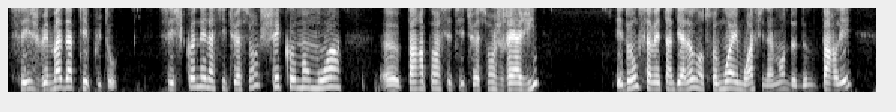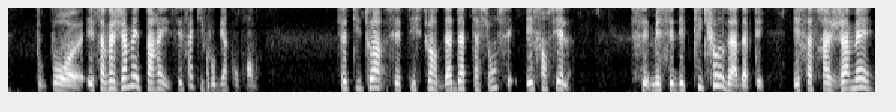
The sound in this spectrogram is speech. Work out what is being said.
c'est, je vais m'adapter plutôt. C'est, je connais la situation, je sais comment moi, euh, par rapport à cette situation, je réagis. Et donc, ça va être un dialogue entre moi et moi, finalement, de, de me parler. Pour, pour, euh, et ça va jamais être pareil. C'est ça qu'il faut bien comprendre. Cette histoire, cette histoire d'adaptation, c'est essentiel. Mais c'est des petites choses à adapter. Et ça sera jamais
